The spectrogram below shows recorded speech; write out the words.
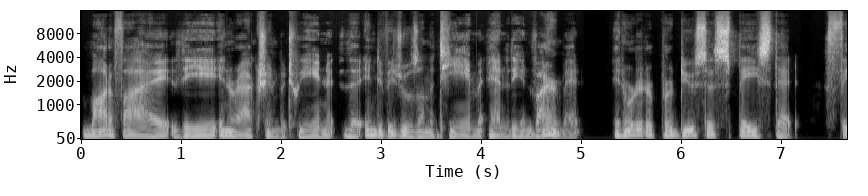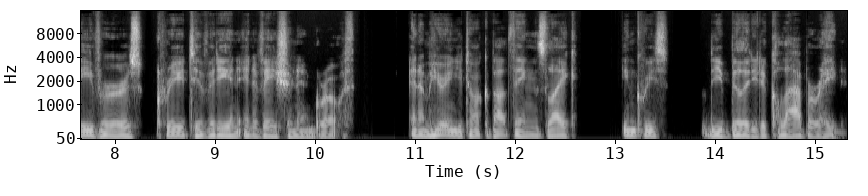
modify the interaction between the individuals on the team and the environment in order to produce a space that favors creativity and innovation and growth. And I'm hearing you talk about things like increase the ability to collaborate,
